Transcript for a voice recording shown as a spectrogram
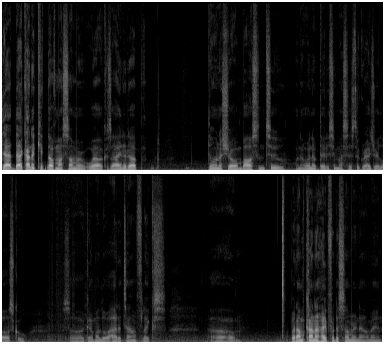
that that kind of kicked off my summer well because I ended up doing a show in Boston too when I went up there to see my sister graduate law school. So I got my little out of town flex. Um, but I'm kind of hyped for the summer now, man.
